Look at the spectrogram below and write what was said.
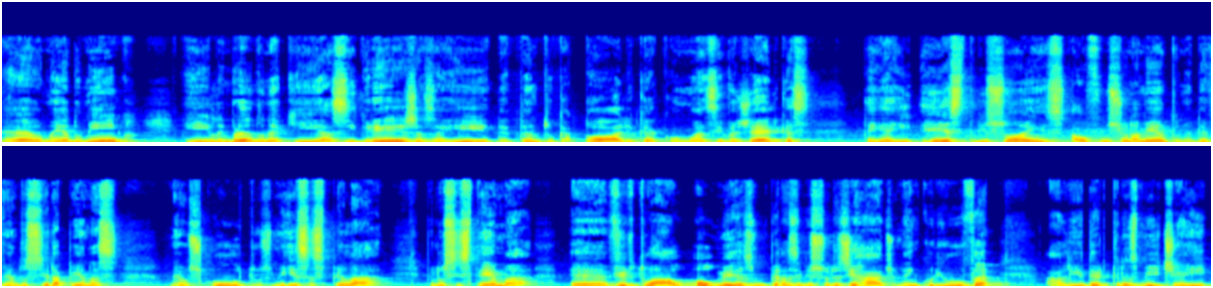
É, amanhã é domingo. E lembrando, né, que as igrejas aí, né, tanto católica como as evangélicas, têm aí restrições ao funcionamento, né, devendo ser apenas né, os cultos, missas pela, pelo sistema é, virtual ou mesmo pelas emissoras de rádio. Né? Em Curiúva, a líder transmite aí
